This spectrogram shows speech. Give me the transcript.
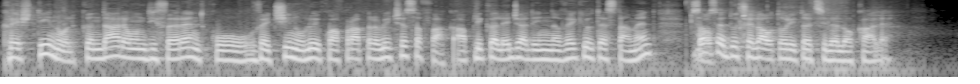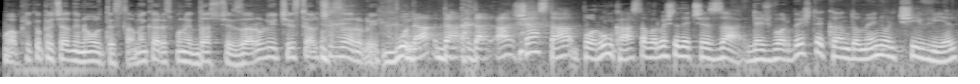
creștinul, când are un diferent cu vecinul lui, cu aproapele lui, ce să facă? Aplică legea din Vechiul Testament sau da. se duce la autoritățile locale? O aplică pe cea din Noul Testament care spune dați cezarului ce este al cezarului. Bun. Da, da, dar a, și asta, porunca asta vorbește de cezar. Deci vorbește că în domeniul civil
